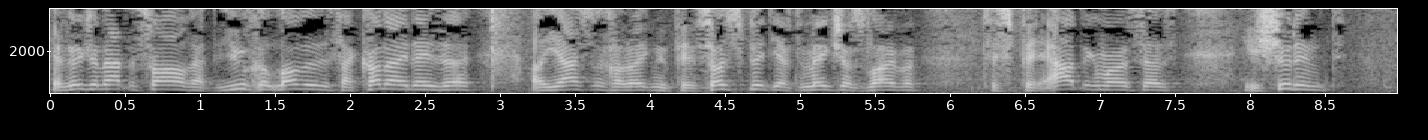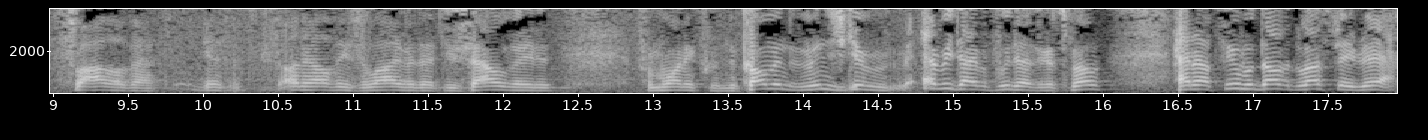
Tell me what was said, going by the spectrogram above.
have to make sure not to swallow that. The yuchel love the sakana ideza al yashel charoik mipiv. Such spit, you have to make sure saliva to spit out. The Gemara says you shouldn't swallow that. Yes, it's, it's unhealthy saliva that you salivated from wanting food. The common the minhag give every type of food that has a good smell. And I feel with David last pay reach.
